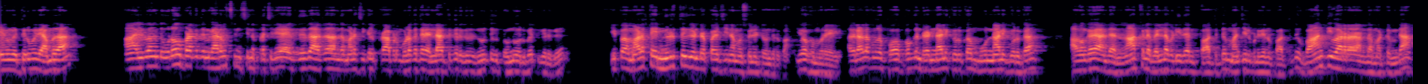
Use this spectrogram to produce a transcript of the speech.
இவங்க திருமதி அமுதா. இவங்க இந்த உணவு பழக்கத்தின் காரணம் சின்ன சின்ன பிரச்சனையாக இருக்குது. அதுதான் அந்த மலச்சிக்கல் ப்ராப்ளம் உலகத்தில் எல்லாத்துக்கும் இருக்குது. நூற்றுக்கு தொண்ணூறு பேத்துக்கு இருக்குது இப்போ மலத்தை நிறுத்துகின்ற பயிற்சி நம்ம சொல்லிட்டு வந்திருக்கோம். யோக முறையில். அதனால் அவங்க போக போக ரெண்டு நாளைக்கு ஒருக்கா மூணு நாளைக்கு ஒருக்கா அவங்க அந்த நாக்கில் வெள்ளை வடிதான்னு பார்த்துட்டு மஞ்சள் வடிதான்னு பார்த்துட்டு வாந்தி வர்றதா இருந்தால் மட்டும்தான்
